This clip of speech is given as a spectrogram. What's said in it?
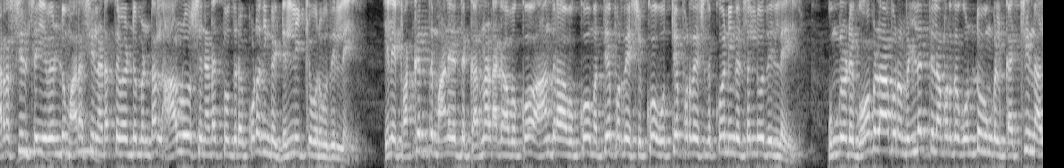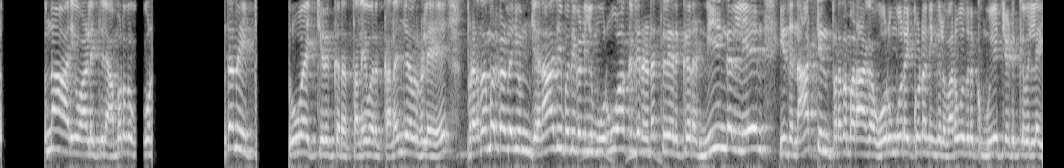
அரசியல் செய்ய வேண்டும் அரசியல் நடத்த வேண்டும் என்றால் ஆலோசனை நடத்துவதற்கு கூட நீங்கள் டெல்லிக்கு வருவதில்லை. இல்லை பக்கத்து மாநிலத்து கர்நாடகாவுக்கோ ஆந்திராவுக்கோ மத்திய பிரதேசுக்கோ உத்தரப்பிரதேசத்துக்கோ நீங்கள் செல்வதில்லை. உங்களுடைய கோபலாபுரம் இல்லத்தில் அமர்ந்து கொண்டு உங்கள் கட்சியின் அண்ணா அறிவாலயத்தில் அமர்ந்து கொண்டு உருவாக்கி இருக்கிற தலைவர் கலைஞர் அவர்களே பிரதமர்களையும் ஜனாதிபதிகளையும் உருவாக்குகிற இடத்தில் இருக்கிற நீங்கள் ஏன் இந்த நாட்டின் பிரதமராக ஒரு முறை கூட நீங்கள் வருவதற்கு முயற்சி எடுக்கவில்லை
